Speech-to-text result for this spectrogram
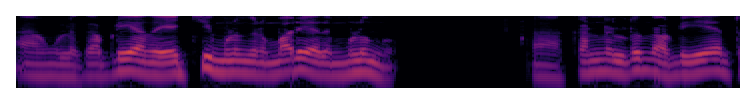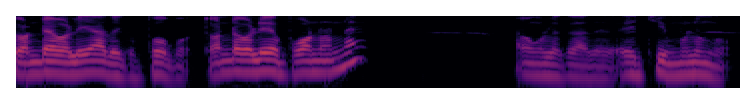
உங்களுக்கு அப்படியே அந்த எச்சி முழுங்குற மாதிரி அது முழுங்கும். கண்ணிலிருந்து அப்படியே தொண்டை வழியாக அதுக்கு போகும். தொண்டை வழியாக போனோன்னே உங்களுக்கு அது எச்சி முழுங்கும்.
